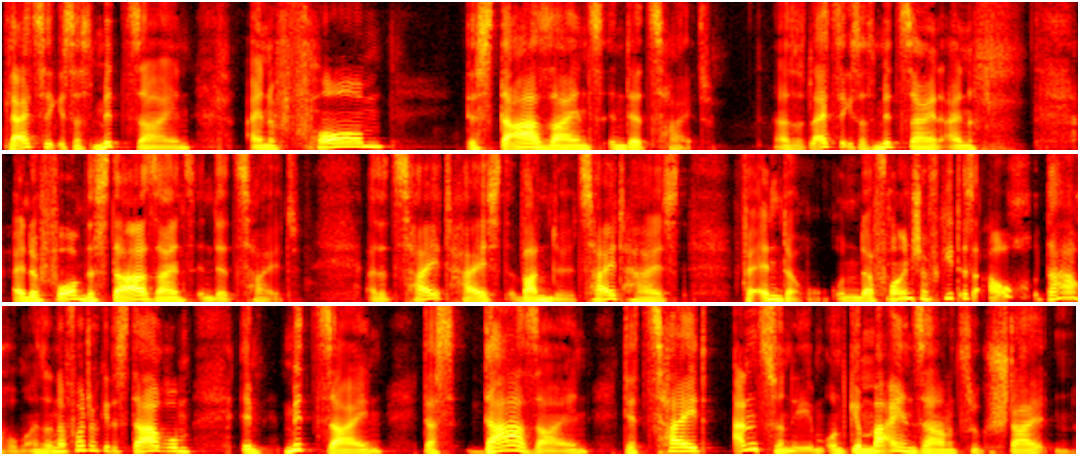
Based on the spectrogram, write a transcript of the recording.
gleichzeitig ist das Mitsein eine Form des Daseins in der Zeit. Also gleichzeitig ist das Mitsein eine, eine Form des Daseins in der Zeit. Also Zeit heißt Wandel, Zeit heißt Veränderung. Und in der Freundschaft geht es auch darum. Also in der Freundschaft geht es darum, im Mitsein das Dasein der Zeit anzunehmen und gemeinsam zu gestalten.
